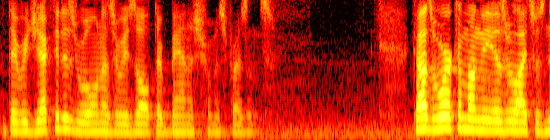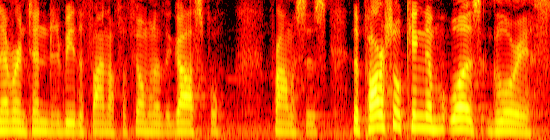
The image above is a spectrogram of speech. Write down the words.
But they rejected His rule, and as a result, they're banished from His presence. God's work among the Israelites was never intended to be the final fulfillment of the gospel promises. The partial kingdom was glorious.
